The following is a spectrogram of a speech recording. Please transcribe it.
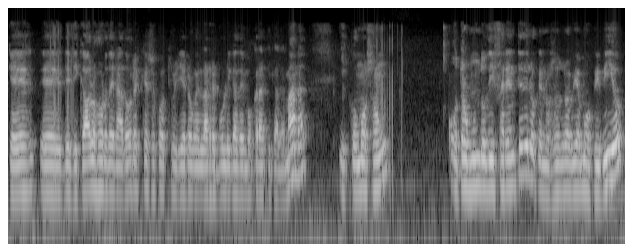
que es eh, dedicado a los ordenadores que se construyeron en la República Democrática Alemana y cómo son otro mundo diferente de lo que nosotros habíamos vivido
